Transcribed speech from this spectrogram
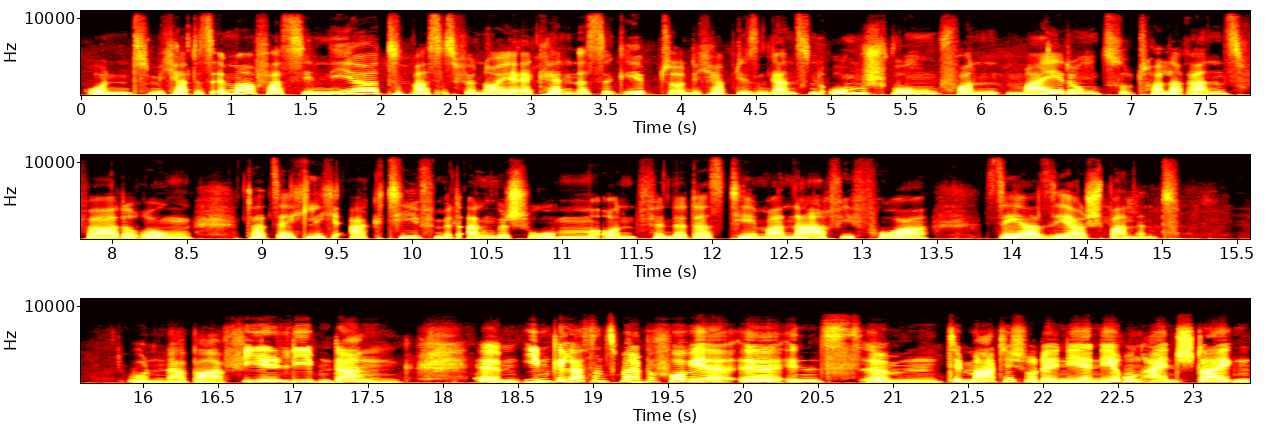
Und mich hat es immer fasziniert, was es für neue Erkenntnisse gibt. Und ich habe diesen ganzen Umschwung von Meidung zu Toleranzförderung tatsächlich aktiv mit angeschoben und finde das Thema nach wie vor sehr, sehr spannend. Wunderbar, vielen lieben Dank. Ähm, Imke, lass uns mal, bevor wir äh, ins ähm, thematisch oder in die Ernährung einsteigen,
